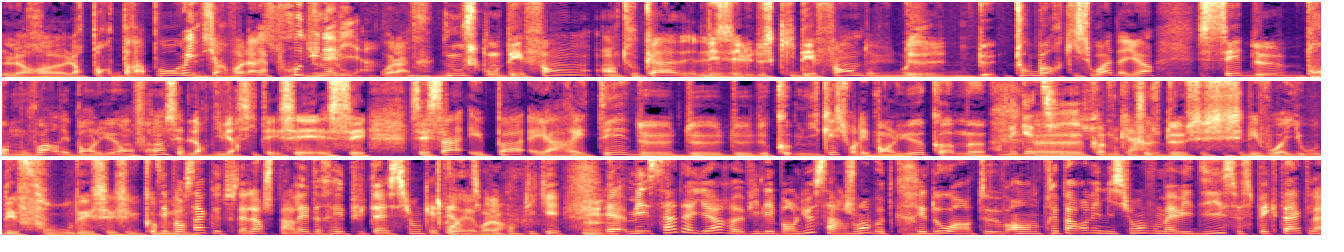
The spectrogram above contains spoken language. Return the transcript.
leur, euh, leur porte-drapeau, Oui, de dire voilà. la proue du nous- navire. Voilà, nous ce qu'on défend, en tout cas les élus de ce qu'ils défendent, de, Oui. de, de tout bord qui soit d'ailleurs, c'est de promouvoir les banlieues en France et de leur diversité. C'est ça et pas et arrêter de de, de, communiquer sur les banlieues comme En négatif, euh, comme etc. quelque chose de c'est- des voyous, des fous, des c'est comme C'est pour ça que tout à l'heure, je parlais de réputation qui était un petit voilà. peu compliquée. Mm. Euh, mais ça, d'ailleurs, Ville et banlieue, ça rejoint votre credo. hein. En préparant l'émission, vous m'avez dit, ce spectacle,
